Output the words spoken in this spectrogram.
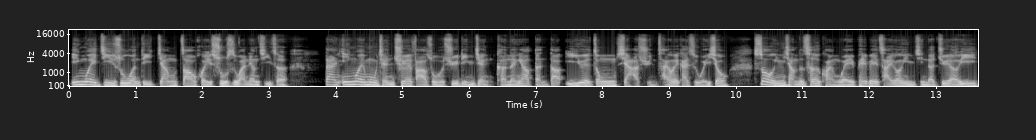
因为技术问题将召回数十万辆汽车。但因为目前缺乏所需零件，可能要等到一月中下旬才会开始维修。受影响的车款为配备柴油引擎的 GLE、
